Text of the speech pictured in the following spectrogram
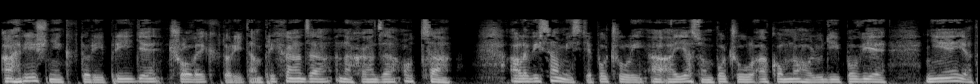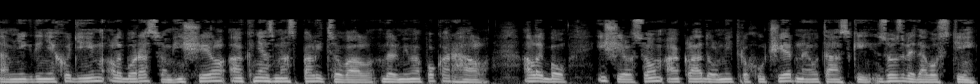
A hriešnik, ktorý príde, človek, ktorý tam prichádza, nachádza Otca. Ale vy sami ste počuli a aj ja som počul, ako mnoho ľudí povie, nie, ja tam nikdy nechodím, lebo raz som išiel a kňaz ma spalicoval, veľmi ma pokarhal. Alebo išiel som a kládol mi trochu čierne otázky zo zvedavosti.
